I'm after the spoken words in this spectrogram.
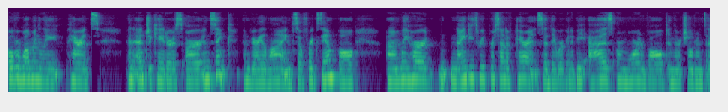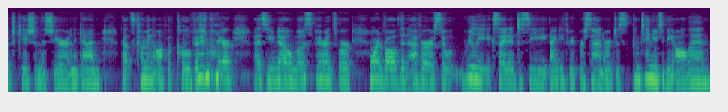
overwhelmingly parents and educators are in sync and very aligned. So for example, um, we heard 93% of parents said they were going to be as or more involved in their children's education this year. And again, that's coming off of COVID, where, as you know, most parents were more involved than ever. So, really excited to see 93% or just continue to be all in.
